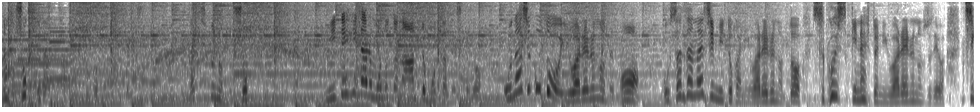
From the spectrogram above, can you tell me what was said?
なんかショックだったこともあったりしてムカつくのとショック。似て非なるものだなって思ったんですけど同じことを言われるのでも幼なじみとかに言われるのとすごい好きな人に言われるのとでは違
